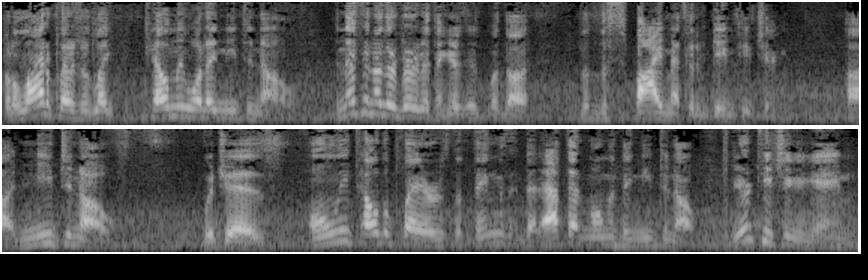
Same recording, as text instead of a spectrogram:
but a lot of players are like, tell me what I need to know. And that's another very good thing. Here's the, the, the SPY method of game teaching. Uh, need to know, which is only tell the players the things that at that moment they need to know. If you're teaching a game,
